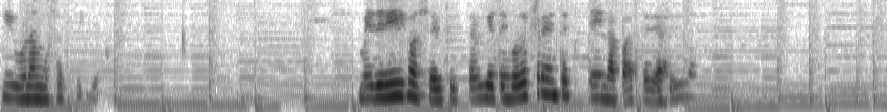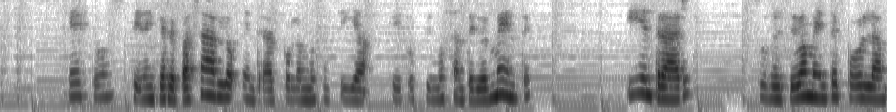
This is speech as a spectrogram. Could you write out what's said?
y una musacilla. Me dirijo hacia el cristal que tengo de frente en la parte de arriba. Estos tienen que repasarlo, entrar por la musacilla que pusimos anteriormente y entrar sucesivamente por la,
